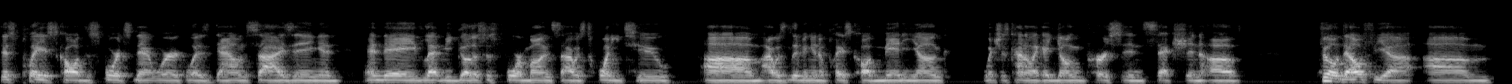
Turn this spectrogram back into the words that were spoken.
this place called the Sports Network was downsizing and and they let me go. This was four months. I was 22. Um, I was living in a place called Manayunk, which is kind of like a young person section of Philadelphia. Um,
